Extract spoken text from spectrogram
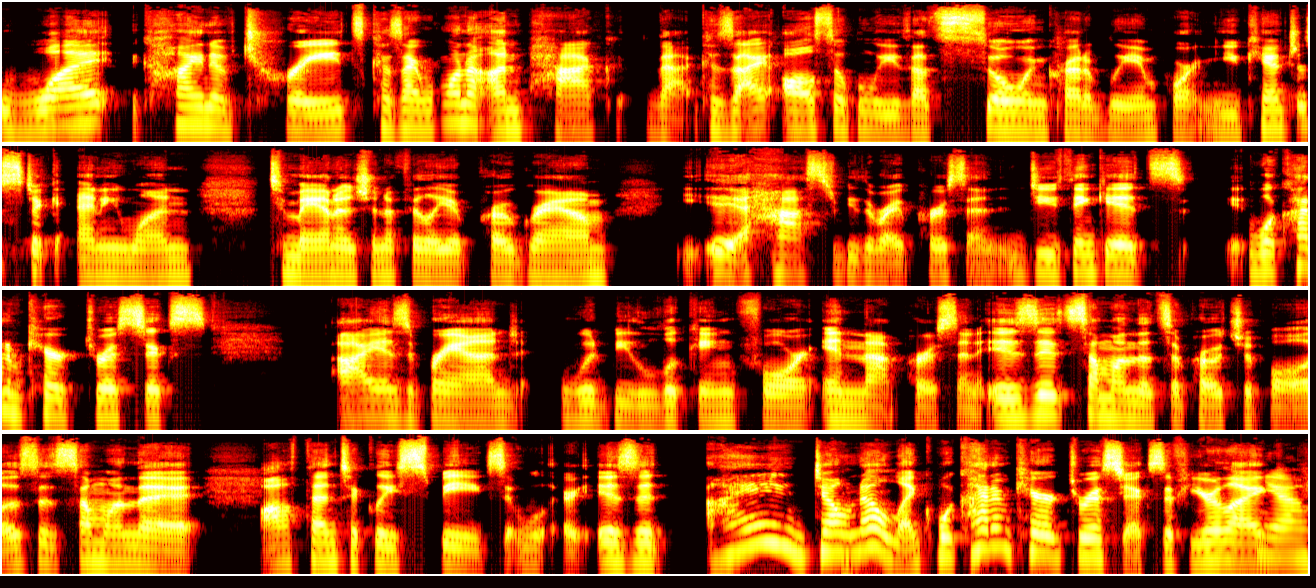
What kind of traits? Because I want to unpack that because I also believe that's so incredibly important. You can't just stick anyone to manage an affiliate program, it has to be the right person. Do you think it's what kind of characteristics? I, as a brand, would be looking for in that person? Is it someone that's approachable? Is it someone that authentically speaks? Is it, I don't know, like what kind of characteristics? If you're like yeah.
